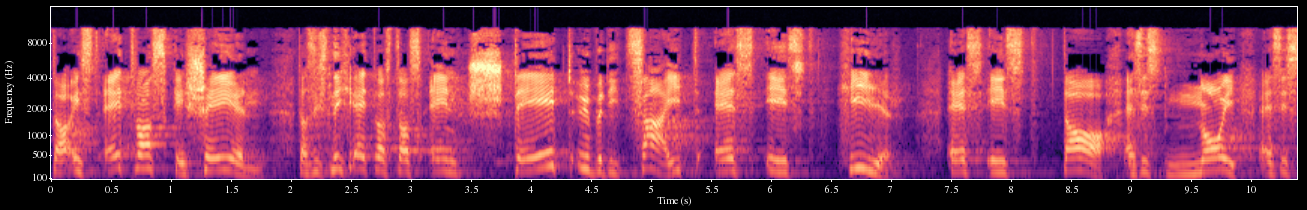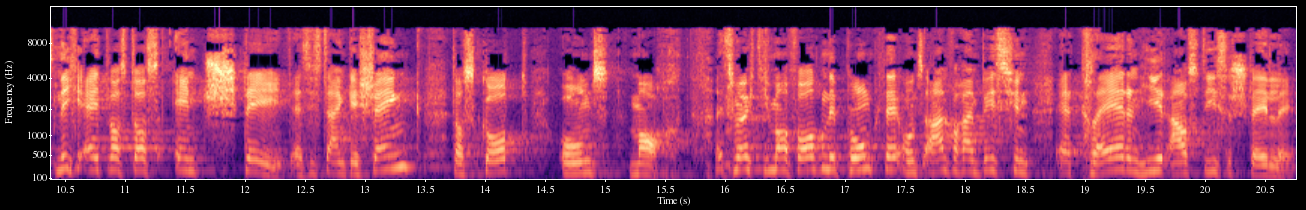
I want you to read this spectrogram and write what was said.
Da ist etwas geschehen. Das ist nicht etwas, das entsteht über die Zeit. Es ist hier. Es ist da. Es ist neu. Es ist nicht etwas, das entsteht. Es ist ein Geschenk, das Gott uns macht. Jetzt möchte ich mal folgende Punkte uns einfach ein bisschen erklären hier aus dieser Stelle.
